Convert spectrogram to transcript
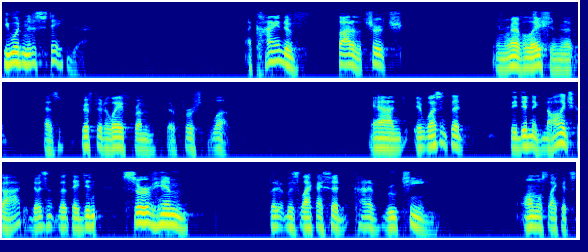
he wouldn't have stayed there. I kind of thought of the church in Revelation that has drifted away from their first love. And it wasn't that they didn't acknowledge God, it wasn't that they didn't serve Him but it was, like I said, kind of routine. Almost like it's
